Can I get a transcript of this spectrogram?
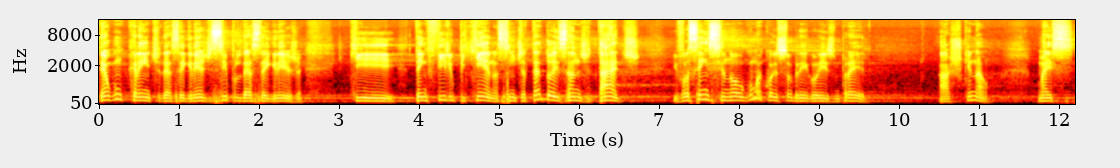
Tem algum crente dessa igreja, discípulo dessa igreja, que tem filho pequeno, assim, de até dois anos de idade, e você ensinou alguma coisa sobre egoísmo para ele? Acho que não. Mas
